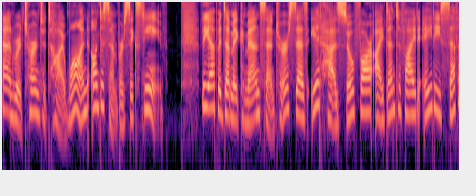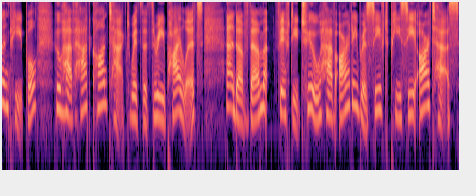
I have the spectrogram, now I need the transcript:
and returned to Taiwan on December 16th. The Epidemic Command Center says it has so far identified 87 people who have had contact with the three pilots, and of them, 52 have already received PCR tests,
